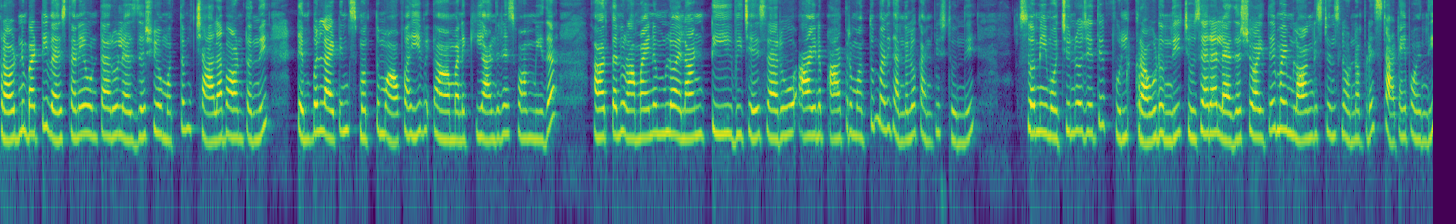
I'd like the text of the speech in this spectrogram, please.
క్రౌడ్ని బట్టి వేస్తూనే ఉంటారు. లేజర్ షో మొత్తం చాలా బాగుంటుంది. టెంపుల్ లైటింగ్స్ మొత్తం ఆఫ్ అయ్యి మనకి ఆంజనేయ స్వామి మీద తను రామాయణంలో ఎలాంటివి చేశారు ఆయన పాత్ర మొత్తం మనకి అందులో కనిపిస్తుంది. సో మేము వచ్చిన రోజు అయితే ఫుల్ క్రౌడ్ ఉంది. చూసారా? లేజర్ షో అయితే మేము లాంగ్ డిస్టెన్స్లో ఉన్నప్పుడే స్టార్ట్ అయిపోయింది.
